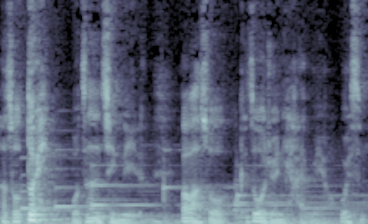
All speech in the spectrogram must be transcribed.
他说：“对，我真的尽力了。”爸爸说：“可是我觉得你还没有，为什么？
